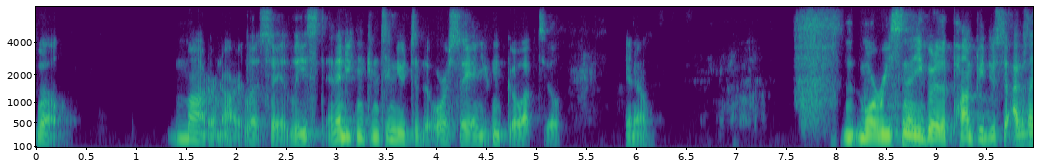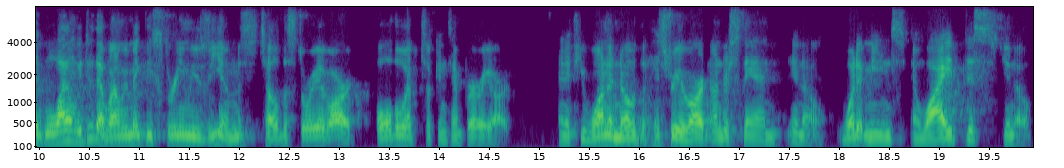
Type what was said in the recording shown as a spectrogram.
well, modern art, let's say at least. And then you can continue to the Orsay and you can go up till, you know, more recent. Then you go to the Pompidou So I was like, well, why don't we do that? Why don't we make these three museums tell the story of art all the way up to contemporary art? And if you want to know the history of art and understand, you know, what it means and why this, you know,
